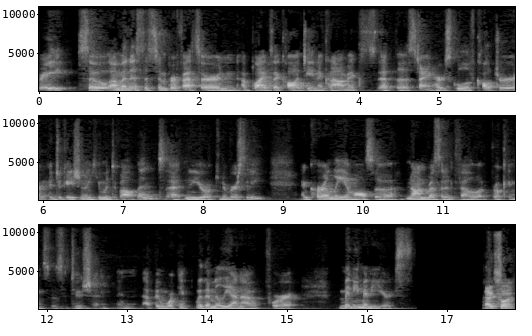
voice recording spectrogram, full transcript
Great. So I'm an assistant professor in applied psychology and economics at the Steinhardt School of Culture, Education, and Human Development at New York University. And currently I'm also a non-resident fellow at Brookings Institution. And I've been working with Emiliana for many, many years. Excellent.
